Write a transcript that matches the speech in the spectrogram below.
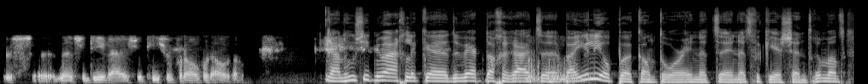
Dus mensen die reizen kiezen vooral voor de auto. Ja, hoe ziet nu eigenlijk uh, de werkdag eruit bij jullie op kantoor in het, in het verkeerscentrum? Want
